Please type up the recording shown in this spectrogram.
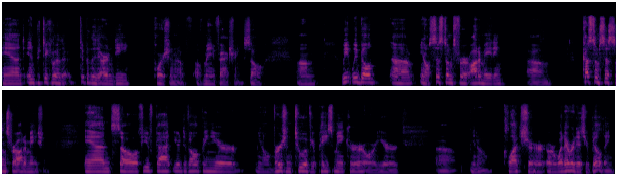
and in particular, the, typically the R and D portion of of manufacturing. So, um, we we build um, you know, systems for automating, um, custom systems for automation. And so if you've got, you're developing your, you know, version two of your pacemaker or your, uh, you know, clutch or, or whatever it is you're building,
